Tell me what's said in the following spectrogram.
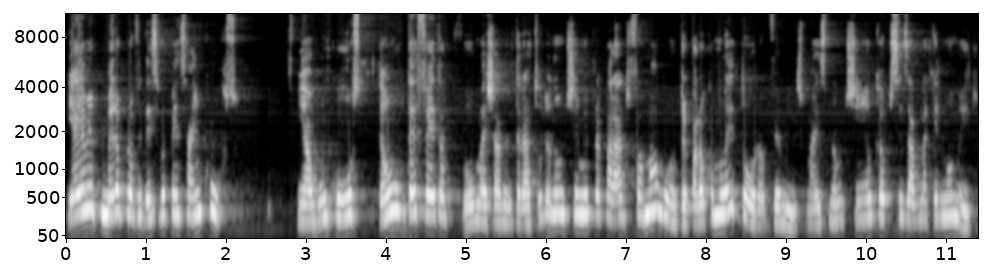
E aí a minha primeira providência foi pensar em curso, em algum curso. Então, ter feito o mestrado em literatura não tinha me preparado de forma alguma. Me preparou como leitora, obviamente, mas não tinha o que eu precisava naquele momento.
